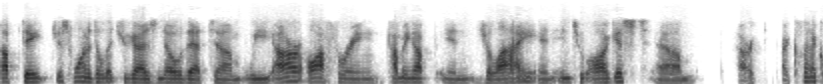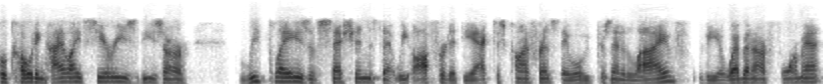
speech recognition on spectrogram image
update. Just wanted to let you guys know that um, we are offering coming up in July and into August um, our, our clinical coding highlight series. These are replays of sessions that we offered at the ACDIS conference. They will be presented live via webinar format.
